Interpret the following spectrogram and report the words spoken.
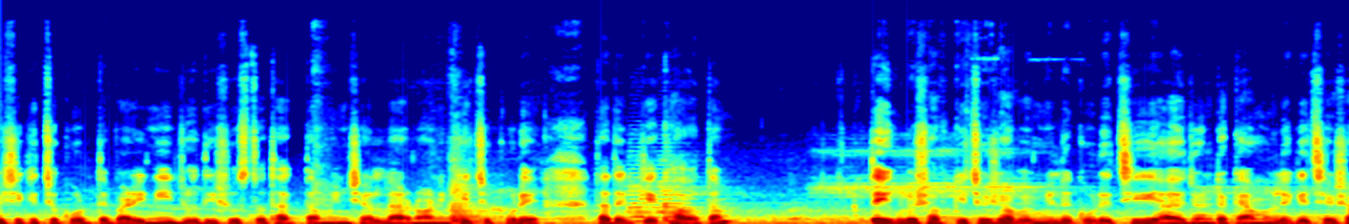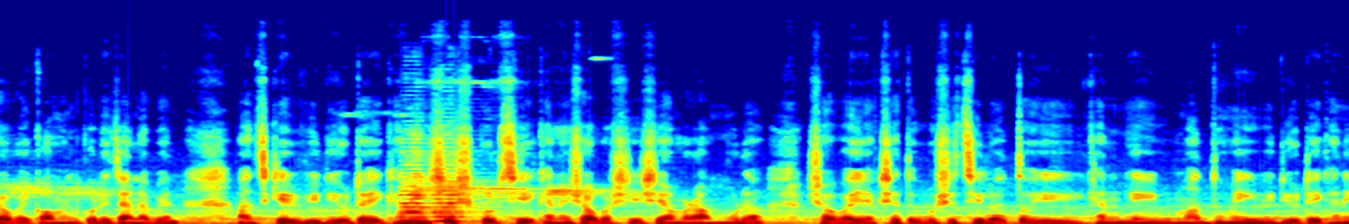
বেশি কিছু করতে পারিনি। যদি সুস্থ থাকতাম, ইনশাল্লাহ আর অনেক কিছু করে তাদেরকে খাওয়াতাম। তো এগুলো সব কিছুই সবাই মিলে করেছি। আয়োজনটা কেমন লেগেছে সবাই কমেন্ট করে জানাবেন। আজকের ভিডিওটা এখানেই শেষ করছি। এখানে সবার শেষে আমার আম্মুরা সবাই একসাথে বসেছিল। তো এইখান, এই মাধ্যমেই ভিডিওটা এখানে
